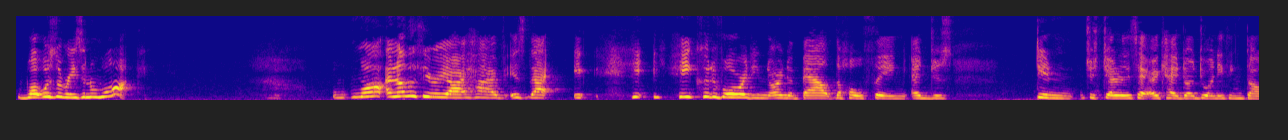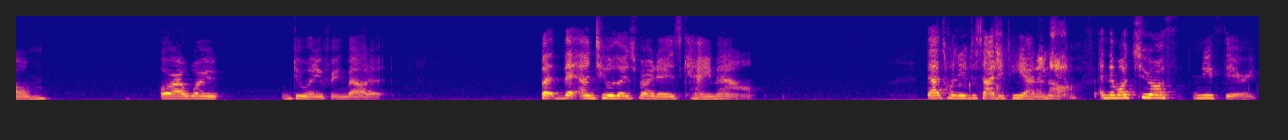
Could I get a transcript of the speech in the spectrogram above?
What was the reason why? Well, another theory I have is that it, he he could have already known about the whole thing and just didn't just generally say, okay, don't do anything dumb, or I won't do anything about it. But that until those photos came out, that's when he decided he had enough. And then, what's your th- new theory?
